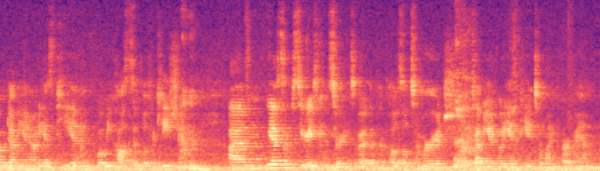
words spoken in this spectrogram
OW and ODSP and what we call simplification, um, we have some serious concerns about the proposal to merge OW and ODSP into one program.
